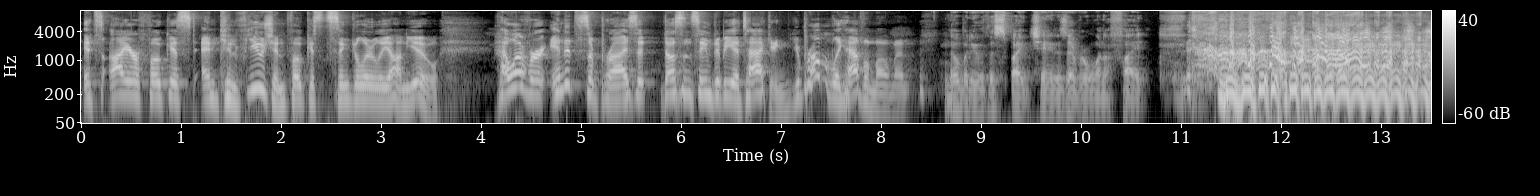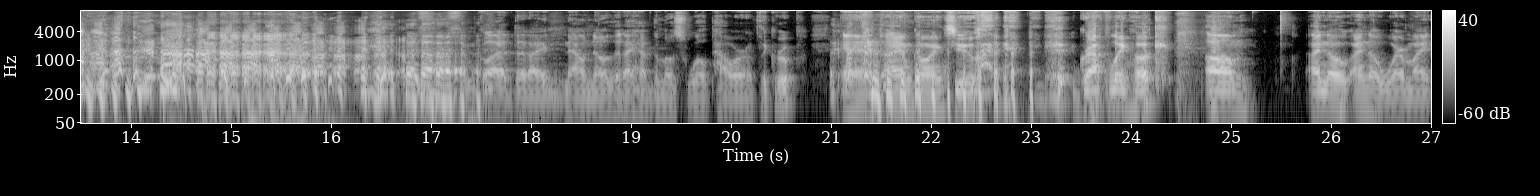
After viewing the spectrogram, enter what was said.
its ire focused and confusion focused singularly on you. However, in its surprise, it doesn't seem to be attacking. You probably have a moment. Nobody with a spike chain has ever won a fight. I'm glad that I now know that I have the most willpower of the group, and I am going to grappling hook. Um, I know, I know where my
